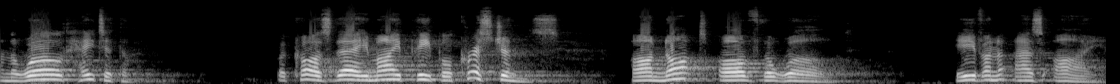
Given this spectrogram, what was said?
And the world hated them because they, my people, Christians, are not of the world, even as I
